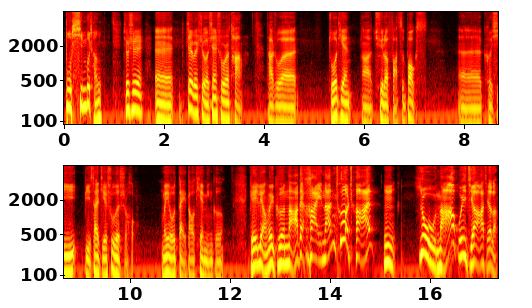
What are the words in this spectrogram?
不心不成，就是呃，这位室友先说说他，他说昨天啊去了法兹 box，呃，可惜比赛结束的时候没有逮到天明哥，给两位哥拿的海南特产，嗯，又拿回家去了。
